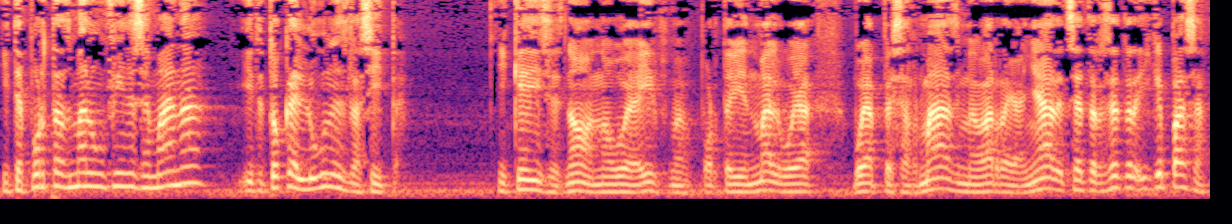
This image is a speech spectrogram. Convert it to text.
Y te portas mal un fin de semana y te toca el lunes la cita. ¿Y qué dices? No, no voy a ir, me porté bien mal, voy a, voy a pesar más, me va a regañar, etcétera, etcétera. ¿Y qué pasa?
